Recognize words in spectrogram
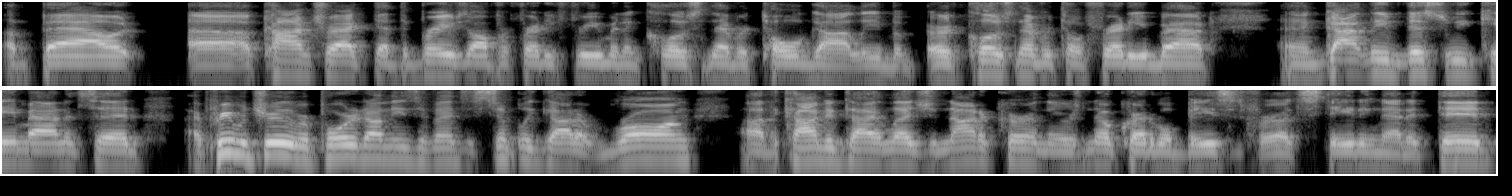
about uh, a contract that the Braves offered Freddie Freeman and Close never told Gottlieb or Close never told Freddie about. And Gottlieb this week came out and said, "I prematurely reported on these events and simply got it wrong. Uh, the conduct I alleged did not occur, and there was no credible basis for us stating that it did."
